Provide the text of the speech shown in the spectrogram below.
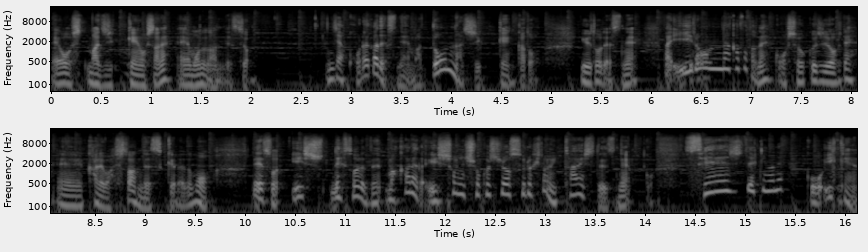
えーまあ、実験をしたね、えー、ものなんですよ。じゃあこれがですね、まあ、どんな実験かというとですね、まあ、いろんな方とね、こう食事をね、えー、彼はしたんですけれども、で、その一緒でそれで、まあ、彼が一緒に食事をする人に対してですね、こう政治的なね、こう意見っ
